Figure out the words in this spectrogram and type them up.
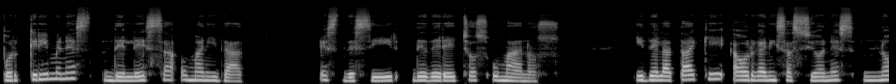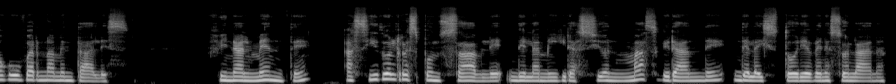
por crímenes de lesa humanidad, es decir, de derechos humanos, y del ataque a organizaciones no gubernamentales. Finalmente, ha sido el responsable de la migración más grande de la historia venezolana.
